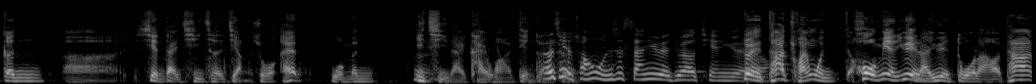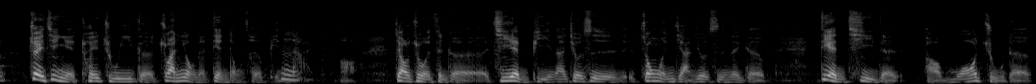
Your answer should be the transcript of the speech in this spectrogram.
跟啊现代汽车讲说，哎，我们一起来开发电动车。而且传闻是三月就要签约。对他传闻后面越来越多了哈，他。最近也推出一个专用的电动车平台，哦，叫做这个 GMP，那就是中文讲就是那个电器的哦模组的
